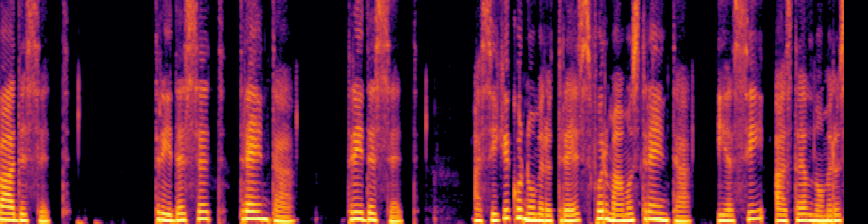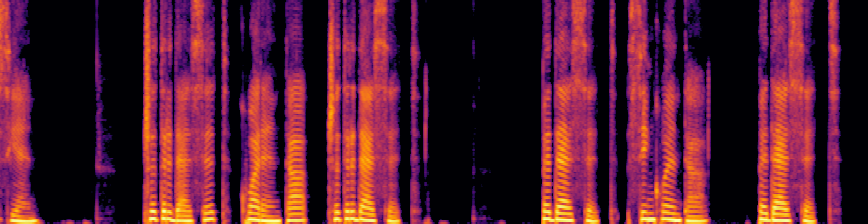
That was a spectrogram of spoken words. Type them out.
20, 30, 30, 30. Así que con número 3 formamos 30 y así hasta el número 100. četrdeset, quarenta, četrdeset. Pedeset, cinquenta, pedeset.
